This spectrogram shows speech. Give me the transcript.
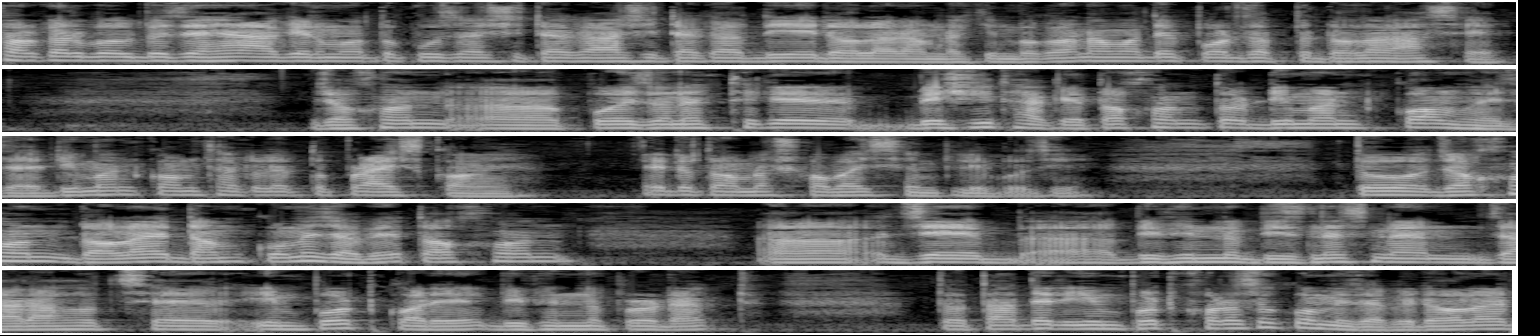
সরকার বলবে যে হ্যাঁ আগের মতো পঁচাশি টাকা, আশি টাকা দিয়ে ডলার আমরা কিনবো। কারণ আমাদের পর্যাপ্ত ডলার আছে। যখন প্রয়োজনের থেকে বেশি থাকে, তখন তো ডিমান্ড কম হয়ে যায়। ডিমান্ড কম থাকলে তো প্রাইস কমে। এটা তো আমরা সবাই সিম্পলি বুঝি। তো যখন ডলারের দাম কমে যাবে, তখন যে বিভিন্ন বিজনেসম্যান যারা হচ্ছে ইম্পোর্ট করে বিভিন্ন প্রোডাক্ট তো তাদের ইম্পোর্ট খরচও কমে যাবে। ডলার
